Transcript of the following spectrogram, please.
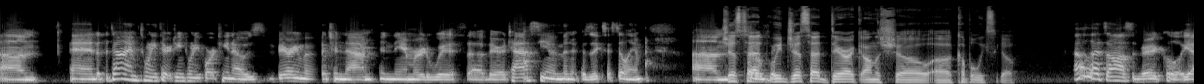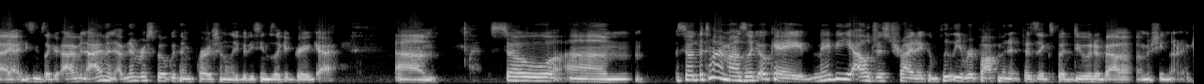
Um, and at the time, 2013, 2014, I was very much enam- enamored with uh, Veritasium and minute physics. I still am. Um, just had so, we just had Derek on the show a couple weeks ago. Oh, that's awesome! Very cool. Yeah, yeah. He seems like I haven't, I haven't, I've never spoke with him personally, but he seems like a great guy. Um, so um, so at the time I was like, okay, maybe I'll just try to completely rip off minute physics, but do it about machine learning.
